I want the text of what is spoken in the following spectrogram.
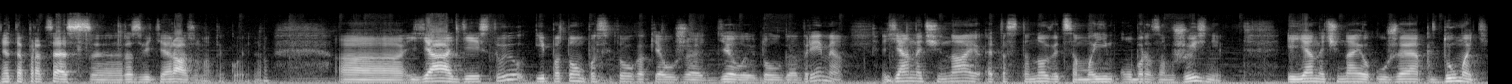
это процесс э, развития разума такой. Да? А, я действую, и потом, после того, как я уже делаю долгое время, я начинаю, это становится моим образом жизни, и я начинаю уже думать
